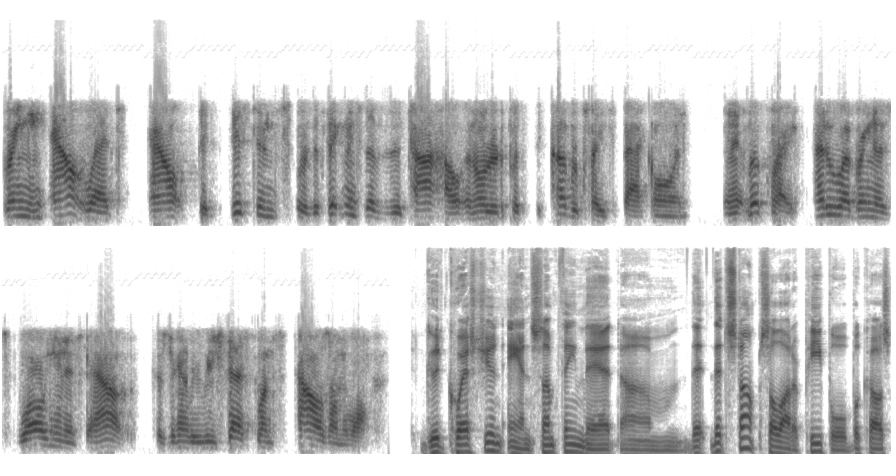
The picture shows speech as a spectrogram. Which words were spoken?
bring the outlet out the distance or the thickness of the tile in order to put the cover plates back on and it looked like, How do I bring those wall units out? Because they're going to be recessed once the tile's on the wall. Good question, and something that um, that that stumps a lot of people because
